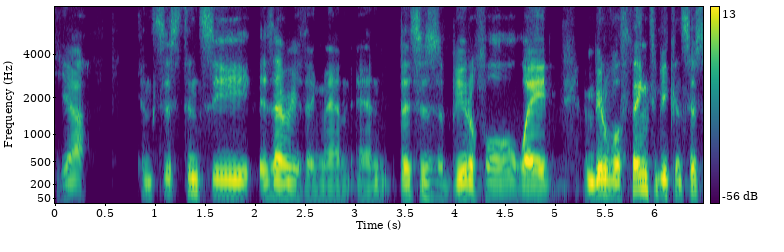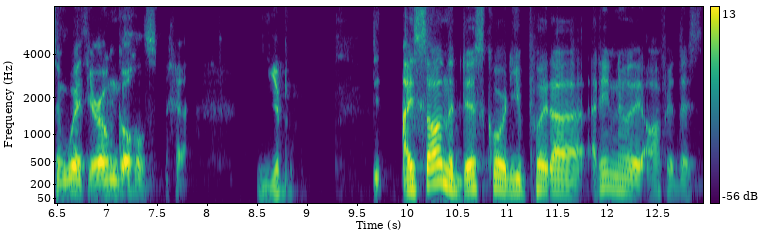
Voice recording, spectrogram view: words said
yeah consistency is everything man and this is a beautiful way and beautiful thing to be consistent with your own goals Yep. I saw in the Discord you put uh I didn't know they offered this.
